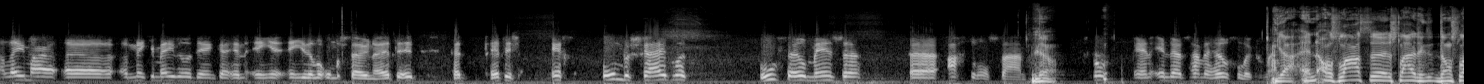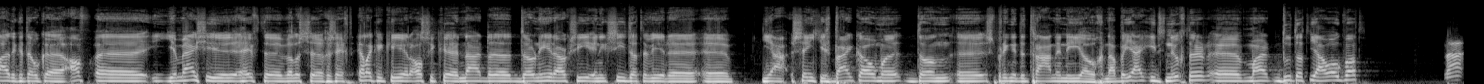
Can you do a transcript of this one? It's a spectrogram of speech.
alleen maar eh, met je mee willen denken en, en, je, en je willen ondersteunen. Het, het, het, het is echt onbeschrijfelijk hoeveel mensen eh, achter ons staan. Ja. En, en daar zijn we heel gelukkig mee. Ja, en als laatste sluit ik, dan sluit ik het ook eh, af. Je meisje heeft wel eens gezegd... elke keer als ik naar de doneeractie... en ik zie dat er weer ja, centjes bij komen... dan springen de tranen in je ogen. Nou ben jij iets nuchter, maar doet dat jou ook wat? Nou,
